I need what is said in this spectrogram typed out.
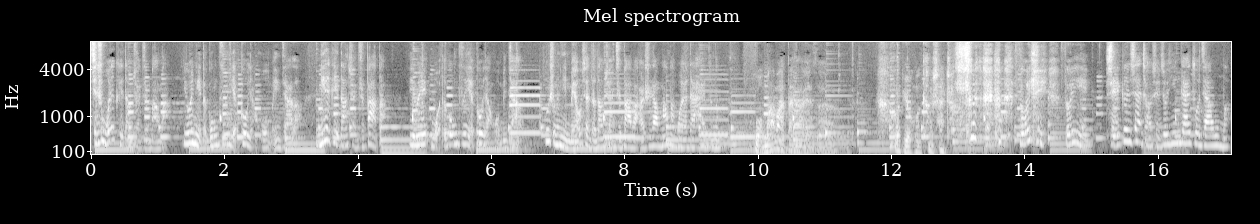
其实我也可以当全职妈妈，因为你的工资也够养活我们一家了。你也可以当全职爸爸，因为我的工资也够养活我们一家了。为什么你没有选择当全职爸爸，而是让妈妈过来带孩子呢？我妈妈带孩子会比我们更擅长。所以，所以谁更擅长，谁就应该做家务吗？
